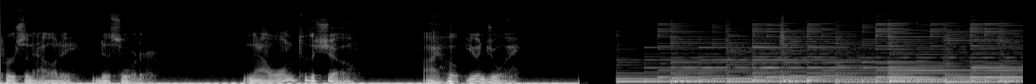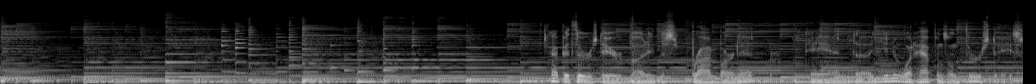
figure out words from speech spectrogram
personality disorder. Now, on to the show. I hope you enjoy. Happy Thursday, everybody. This is Brian Barnett, and uh, you know what happens on Thursdays.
